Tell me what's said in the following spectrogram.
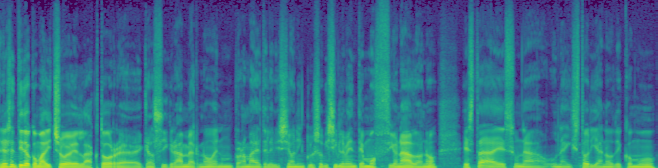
En ese sentido, como ha dicho el actor eh, Kelsey Grammer, ¿no? en un programa de televisión incluso visiblemente emocionado, ¿no? esta es una, una historia ¿no? de cómo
